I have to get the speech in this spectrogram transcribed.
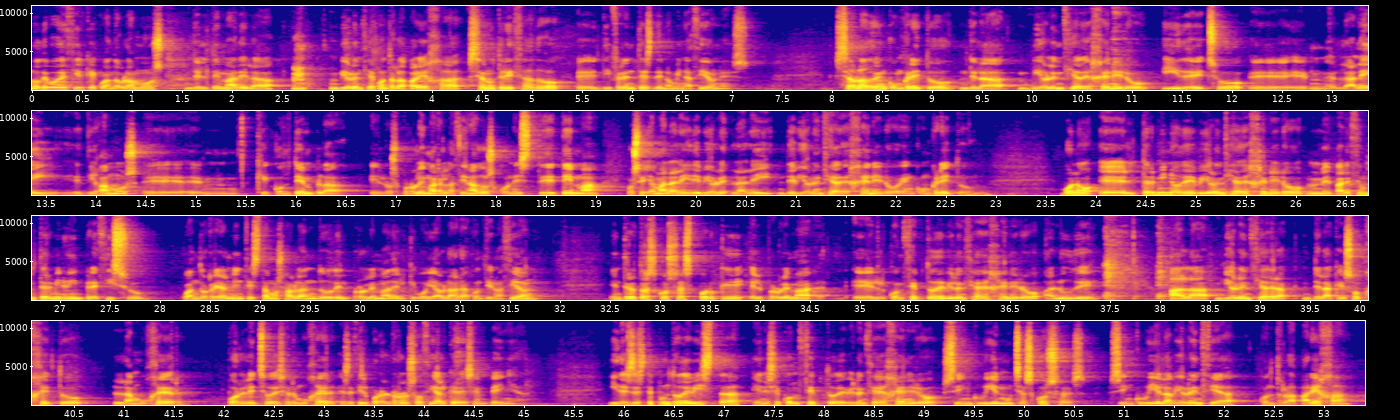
Bueno, debo decir que cuando hablamos del tema de la violencia contra la pareja se han utilizado eh, diferentes denominaciones. Se ha hablado en concreto de la violencia de género y, de hecho, eh, la ley, digamos, eh, em, que contempla los problemas relacionados con este tema, pues se llama la ley, de la ley de violencia de género en concreto. Bueno, el término de violencia de género me parece un término impreciso cuando realmente estamos hablando del problema del que voy a hablar a continuación. Entre otras cosas porque el problema, el concepto de violencia de género alude a la violencia de la, que es objeto la mujer por el hecho de ser mujer, es decir, por el rol social que desempeña. Y desde este punto de vista, en ese concepto de violencia de género se incluyen muchas cosas. Se incluye la violencia contra la pareja,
